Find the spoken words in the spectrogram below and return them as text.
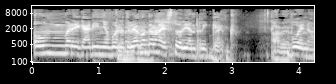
Hombre, cariño. Bueno, te voy a contar una historia, Enrique. A ver. Bueno,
